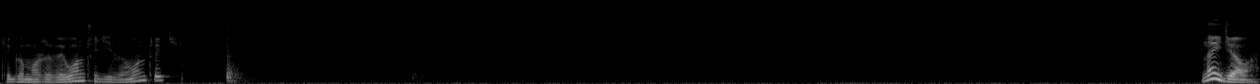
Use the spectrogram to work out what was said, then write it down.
Czy go może wyłączyć i załączyć? No i działa.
